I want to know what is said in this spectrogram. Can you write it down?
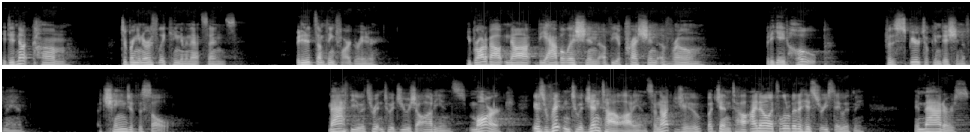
He did not come to bring an earthly kingdom in that sense, but he did something far greater. He brought about not the abolition of the oppression of Rome, but he gave hope for the spiritual condition of man, a change of the soul. Matthew, it's written to a Jewish audience. Mark, it was written to a Gentile audience. So not Jew, but Gentile. I know it's a little bit of history. Stay with me. It matters.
